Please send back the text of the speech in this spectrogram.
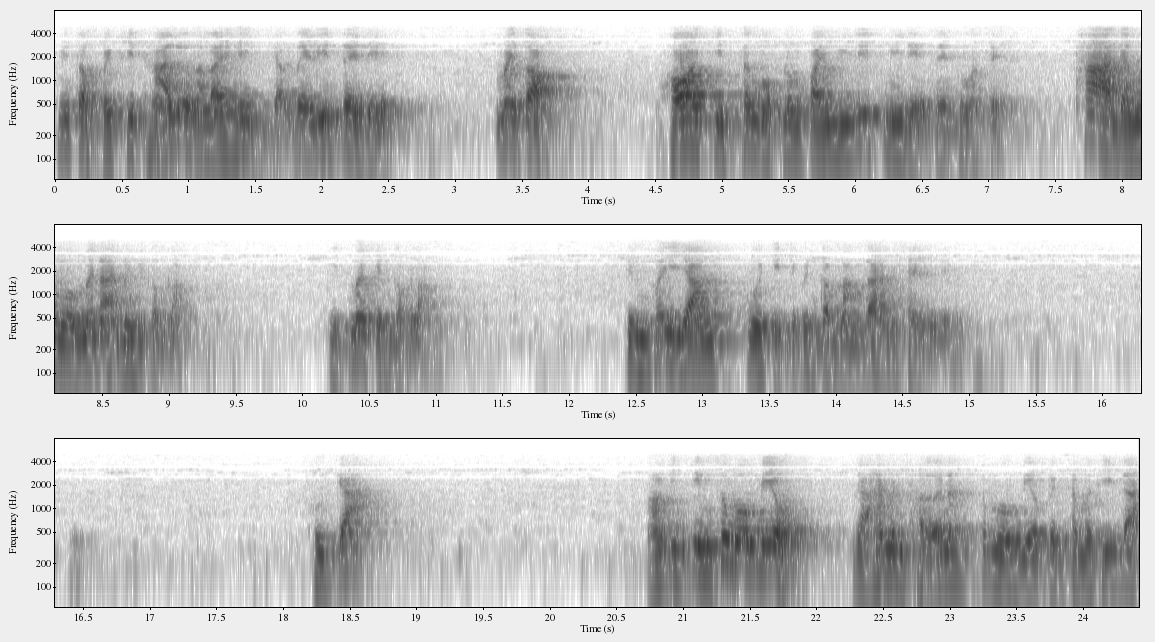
ไม่ต้องไปคิดหาเรื่องอะไรให้อยากได้ฤทธิ์ได้เดชไม่ต้อง พอจิตสงบลงไปมีฤทธิ์มีเดชในตัวเสร็จ ถ้ายังรวมไม่ได้ไม่มีกำลัง จิตไม่เป็นกำลัง จึงพยายามกลัวจิตจะเป็นกำลังได้ไม่ใช่เลยคุณยากเอาจริงๆชั่วโมงเดียว อย่าให้มันเผลอนะชั่วโมงเดียวเป็นสมาธิได้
